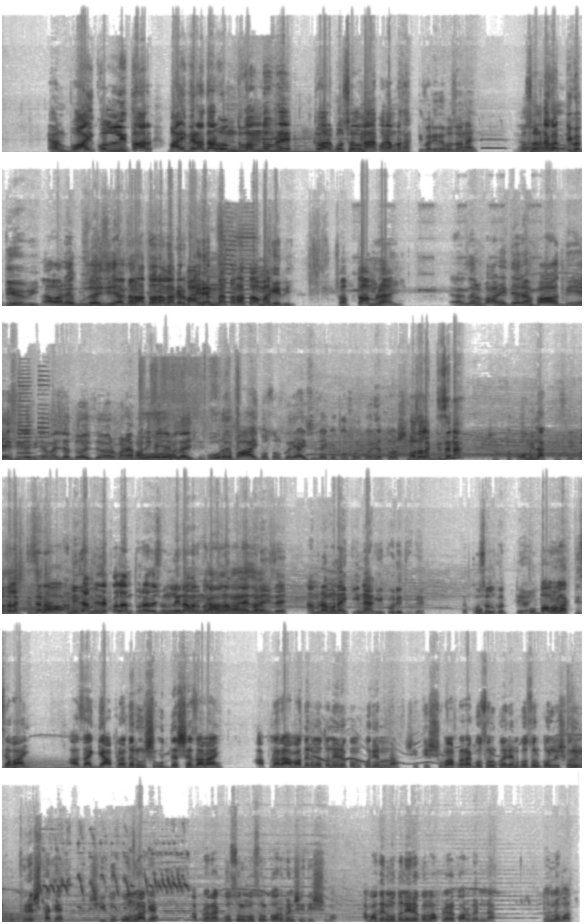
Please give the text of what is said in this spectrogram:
এখন ভয় করলি তো আর ভাই বেড়াদার বন্ধু বান্ধব তো আর গোসল না করে আমরা থাকতে পারি না বোঝো নাই? গোসল তো করতে করতে হবি। না অনেক বুঝাইছি তারা তো আর আমাদের বাইরের না তারা তো আমাদেরই। সব তো আমরাই। একজন পানিতে এরকম পাওয়া দিয়েই সিটে সিটে মারলে মানে পানি খাইয়ে ফেলাইছে। ওরে ভাই গোসল করে আইছি যাই গোসল করে তো মজা লাগতেছে না? শীত তো কমই লাগতেছে। মজা লাগতেছে না? হ্যাঁ। আমি যে আমি যে কলাম তোরা যে শুনলি না আমার কথা তোরা মনে হয়ে। করিস যে আমরা মনে হয় কি না কি করি তোকে। গোসল করতে হয়। খুব ভালো লাগতেছে ভাই। আজ আগে আপনাদের উদ্দেশ্যে জানাই আপনারা আমাদের মতন এরকম করেন না। শীতের সময় আপনারা গোসল করেন। গোসল করলে শরীর খুব ফ্রেশ থাকে শীতও কম লাগে। আপনারা গোসল মোসল করবেন শীতের সময়। আমাদের মতন এরকম আপনারা করবেন না। ধন্যবাদ।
